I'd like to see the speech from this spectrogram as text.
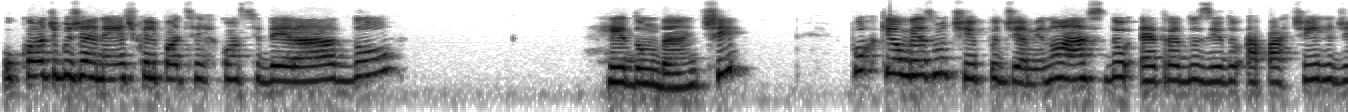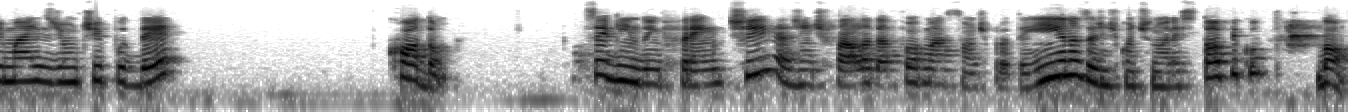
O código genético ele pode ser considerado redundante, porque o mesmo tipo de aminoácido é traduzido a partir de mais de um tipo de códon. Seguindo em frente, a gente fala da formação de proteínas, a gente continua nesse tópico. Bom,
